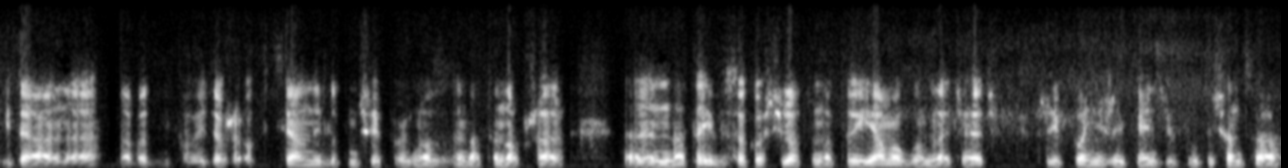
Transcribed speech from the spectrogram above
idealne, nawet bym powiedział, że oficjalnej lotniczej prognozy na ten obszar, na tej wysokości lotu, na której ja mogłem lecieć, czyli poniżej 5,5 tysiąca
